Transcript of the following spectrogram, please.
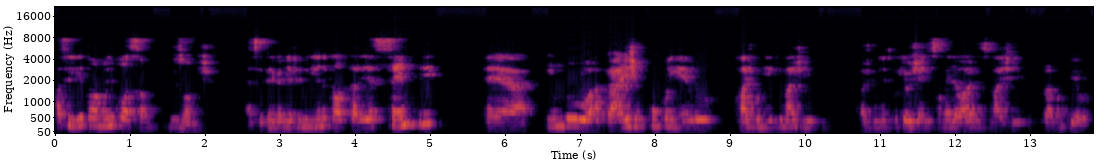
facilitam a manipulação dos homens. Essa hipergamia feminina que ela estaria sempre é, indo atrás de um companheiro mais bonito e mais rico. Mais bonito porque os genes são melhores, mais rico para mantê-lo.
